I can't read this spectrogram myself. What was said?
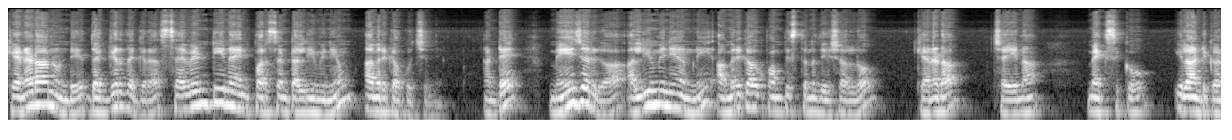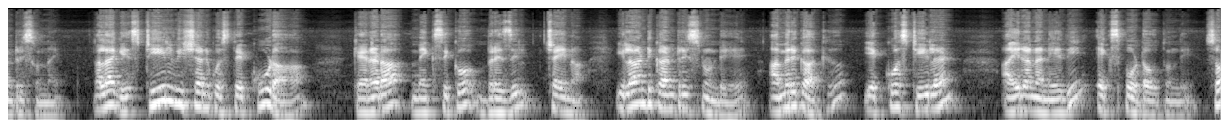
కెనడా నుండే దగ్గర దగ్గర సెవెంటీ నైన్ పర్సెంట్ అల్యూమినియం అమెరికాకు వచ్చింది. అంటే మేజర్గా అల్యూమినియంని అమెరికాకు పంపిస్తున్న దేశాల్లో కెనడా చైనా మెక్సికో ఇలాంటి కంట్రీస్ ఉన్నాయి. అలాగే స్టీల్ విషయానికి వస్తే కూడా కెనడా మెక్సికో బ్రెజిల్ చైనా ఇలాంటి కంట్రీస్ నుండే అమెరికాకు ఎక్కువ స్టీల్ అండ్ ఐరన్ అనేది ఎక్స్పోర్ట్ అవుతుంది. సో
